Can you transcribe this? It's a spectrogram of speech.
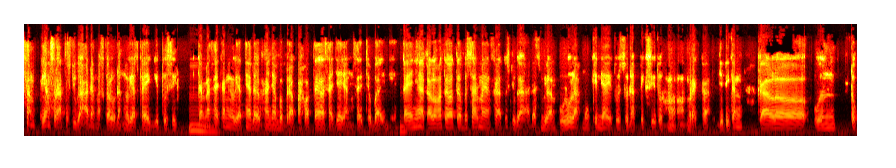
sampai yang 100 juga ada mas kalau udah ngelihat kayak gitu sih. Hmm. Karena saya kan ngelihatnya ada hanya beberapa hotel saja yang saya coba ini. Hmm. Kayaknya kalau hotel-hotel besar mah yang 100 juga ada 90 lah mungkin ya itu sudah fix itu mereka. Jadi kan kalau untuk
